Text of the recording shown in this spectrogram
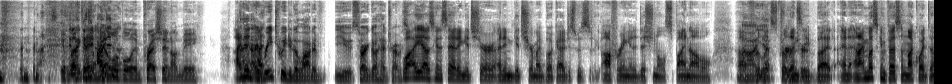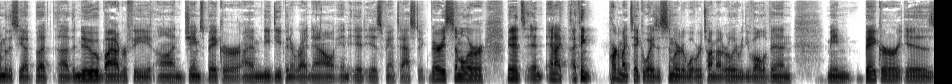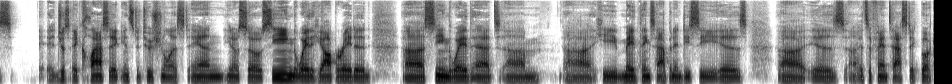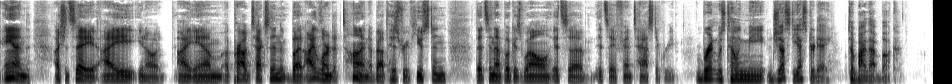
nice. It left guess an indelible impression on me. I didn't. I, I, retweeted a lot of you. Sorry, go ahead, Travis. well, I, yeah, I was going to say I didn't get sure. I didn't get sure my book. I just was offering an additional spy novel uh, Ah, for Lin- yes, for true, Lindsay. true. But and and I must confess, I'm not quite done with this yet. But uh, the new biography on James Baker, I'm knee deep in it right now, and it is fantastic. Very similar. I mean, it's and and I I think part of my takeaways is similar to what we were talking about earlier with Yuval Levin. I mean, Baker is just a classic institutionalist, and you know, so seeing the way that he operated, uh, seeing the way that um, uh, he made things happen in DC is uh, is uh, it's a fantastic book. And I should say, I you know I am a proud Texan, but I learned a ton about the history of Houston that's in that book as well. It's a it's a fantastic read. Brent was telling me just yesterday to buy that book.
